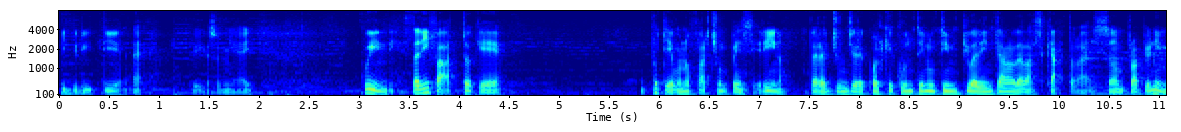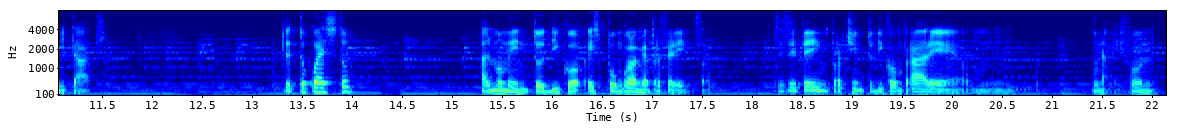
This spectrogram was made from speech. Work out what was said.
i diritti, eh, sono miei. Quindi, sta di fatto che potevano farci un pensierino per aggiungere qualche contenuto in più all'interno della scatola, eh. sono proprio limitati. Detto questo, al momento dico espongo la mia preferenza se siete in procinto di comprare un, un iPhone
